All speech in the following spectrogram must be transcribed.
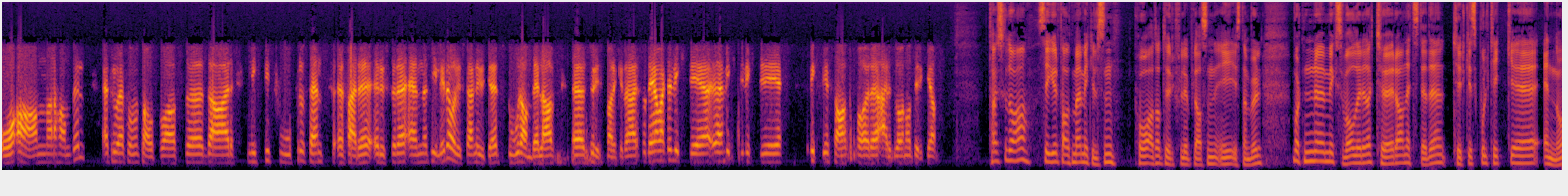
og annen handel. Jeg tror jeg så noen tall på at eh, det er 92 færre russere enn tidligere, og russerne utgjør et stor andel av turistmarkedet her. Så det har vært en viktig, en viktig, viktig, viktig sak for Erdogan og Tyrkia. Takk skal du ha, Sigurd Falkenberg Mikkelsen på Atatürk-flyplassen i Istanbul. Morten Myksvold, redaktør av nettstedet tyrkiskpolitikk.no.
